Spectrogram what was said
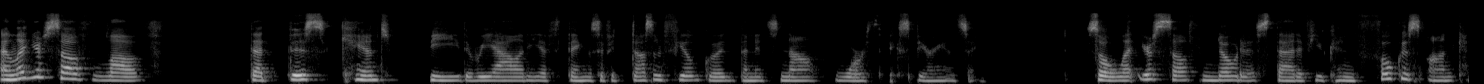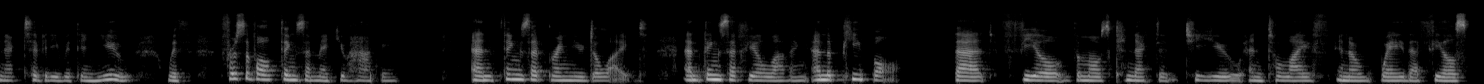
And let yourself love that this can't be the reality of things. If it doesn't feel good, then it's not worth experiencing. So let yourself notice that if you can focus on connectivity within you with, first of all, things that make you happy and things that bring you delight and things that feel loving and the people that feel the most connected to you and to life in a way that feels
